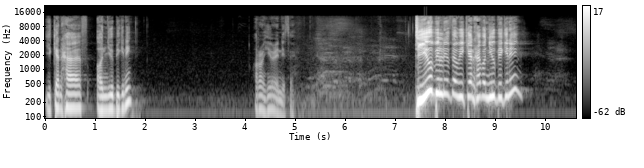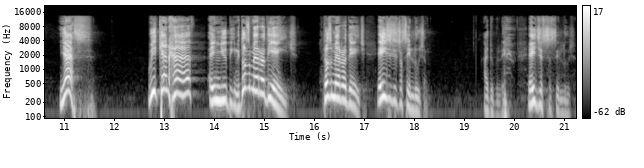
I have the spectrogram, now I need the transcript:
you can have a new beginning? I don't hear anything. Do you believe that we can have a new beginning? Yes. We can have a new beginning. Doesn't matter the age. Doesn't matter the age. Age is just illusion. I do believe. Age is just illusion.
